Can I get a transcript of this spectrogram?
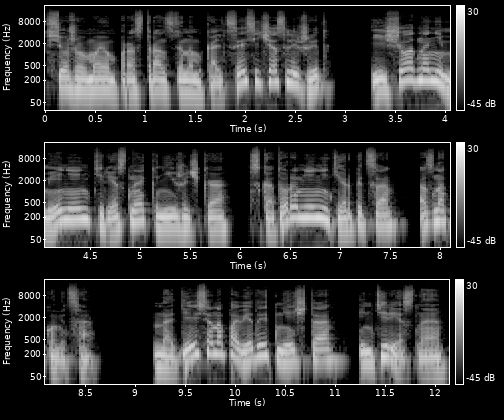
Все же в моем пространственном кольце сейчас лежит еще одна не менее интересная книжечка, с которой мне не терпится ознакомиться. Надеюсь, она поведает нечто интересное.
